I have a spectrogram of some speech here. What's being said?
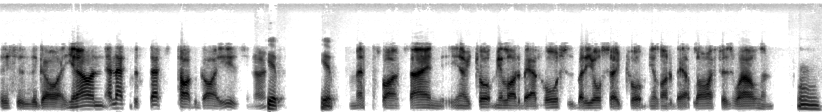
this is the guy, you know, and, and that's the that's the type of guy he is, you know. Yep. Yep. And that's why I'm saying, you know, he taught me a lot about horses, but he also taught me a lot about life as well, and Mm.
